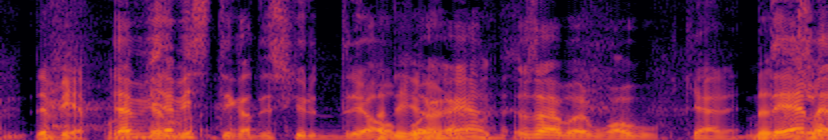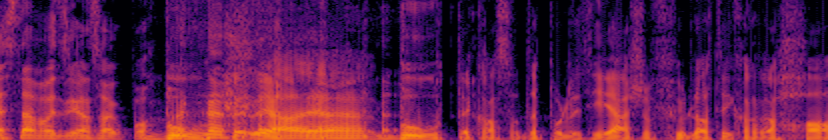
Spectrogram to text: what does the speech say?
Det vet man Jeg, ikke. jeg visste ikke at de skrudde de av på engang. Så jeg bare wow. Det. Det, Det- leste jeg faktisk en sak på. Bote, ja, ja, botekassa til politiet er så full at de kan ikke ha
